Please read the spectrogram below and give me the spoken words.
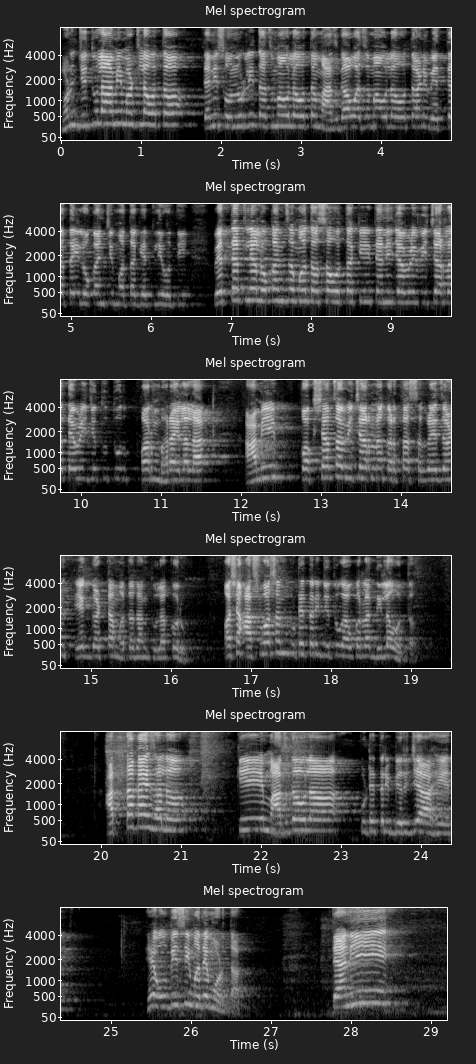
म्हणून जितूला आम्ही म्हटलं होतं त्यांनी सोनुर्लीत अजमावलं होतं माझगाव अजमावलं होतं आणि वेत्यातही लोकांची मतं घेतली होती. वेत्यातल्या लोकांचं मत असं होतं की त्यांनी ज्यावेळी विचारलं त्यावेळी जितू तू फॉर्म भरायला लाग. आम्ही पक्षाचा विचार न करता सगळेजण एक गट्टा मतदान तुला करू. असं आश्वासन कुठेतरी जितू गावकरला दिलं होतं. आत्ता काय झालं की माझगावला कुठेतरी बिरजे आहेत हे ओबीसी मध्ये मोडतात. त्यांनी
